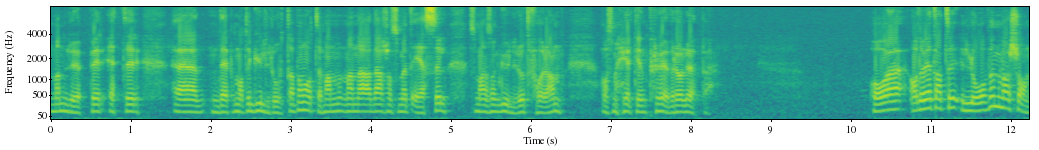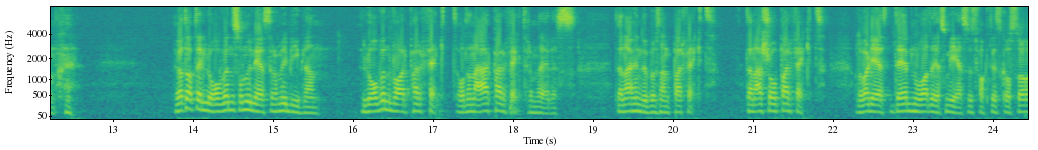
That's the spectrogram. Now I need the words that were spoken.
man løper etter eh, det på en måte gulrota. på en måte. Det er sånn som et esel som har en sånn gulrot foran, og som hele tiden prøver å løpe. Og, og du vet at loven var sånn. Du vet at det er loven som du leser om i Bibelen, loven var perfekt, og den er perfekt fremdeles. Den er 100% perfekt. Den er så perfekt. Og det var det, det noe av det som Jesus faktisk også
